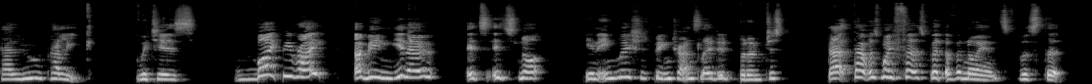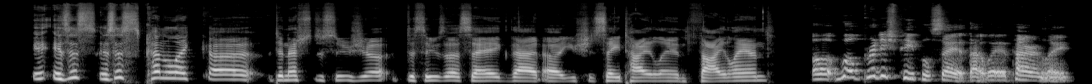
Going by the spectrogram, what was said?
Kalupalik. Which is, might be right. I mean, you know, it's, it's not in English it's being translated, but I'm just, that, that was my first bit of annoyance was that is this is this kind of like uh, Dinesh D'Souza, D'Souza saying that uh, you should say Thailand, Thailand? Uh, well, British people say it that way, apparently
